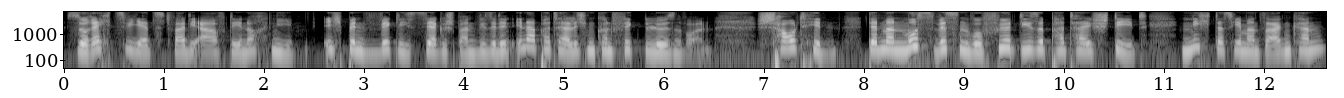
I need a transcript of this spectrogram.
so rechts wie jetzt war die AfD noch nie. Ich bin wirklich sehr gespannt, wie sie den innerparteilichen Konflikt lösen wollen. Schaut hin, denn man muss wissen, wofür diese Partei steht. Nicht, dass jemand sagen kann,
